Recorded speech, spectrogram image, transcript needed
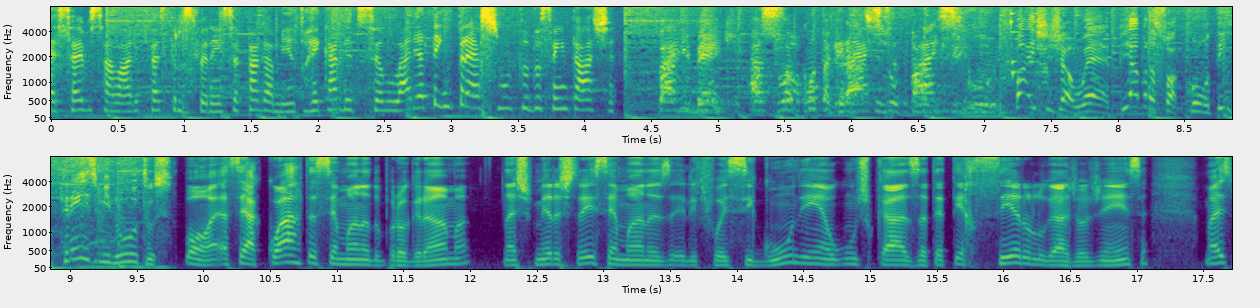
Recebe salário, faz transferência, pagamento, recarga de celular e até empréstimo, tudo sem taxa. PagBank, a sua conta grátis do PagSeguro. Baixe já o app e abra sua conta em 3 minutos. Bom, essa é a quarta semana do programa nas primeiras três semanas ele foi segundo e em alguns casos até terceiro lugar de audiência, mas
